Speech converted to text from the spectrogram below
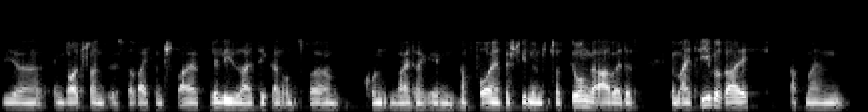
wir in Deutschland, Österreich und Schweiz Lilly-seitig an unsere Kunden weitergeben. Habe vorher in verschiedenen Stationen gearbeitet im IT-Bereich, habe meinen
